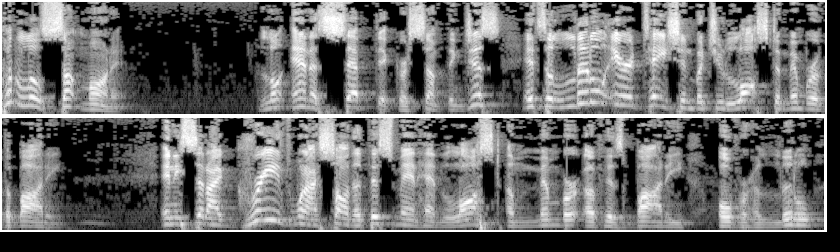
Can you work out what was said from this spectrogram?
put a little something on it, a little antiseptic or something. Just it's a little irritation, but you lost a member of the body. And he said, I grieved when I saw that this man had lost a member of his body over a little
